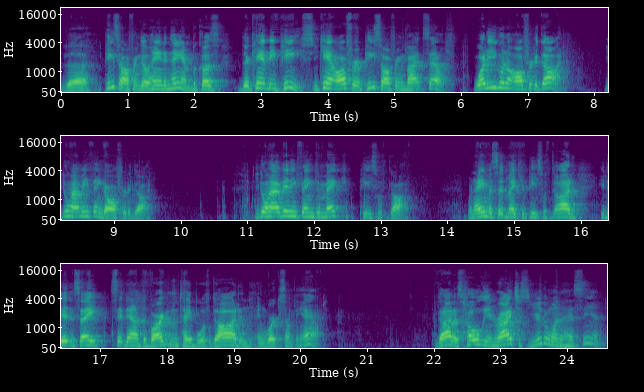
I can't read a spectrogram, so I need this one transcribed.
the peace offering go hand in hand because there can't be peace. You can't offer a peace offering by itself. What are you going to offer to God? You don't have anything to offer to God. You don't have anything to make peace with God. When Amos said, Make your peace with God, he didn't say, Sit down at the bargaining table with God and, and work something out. God is holy and righteous. You're the one that has sinned.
